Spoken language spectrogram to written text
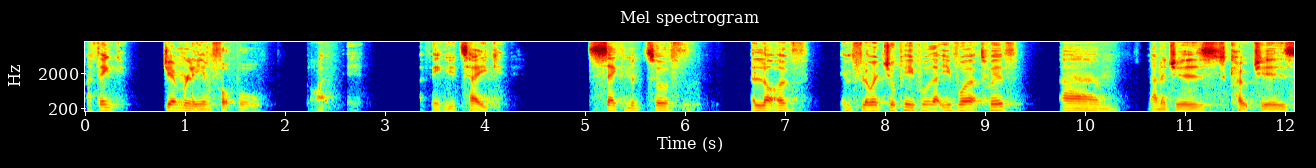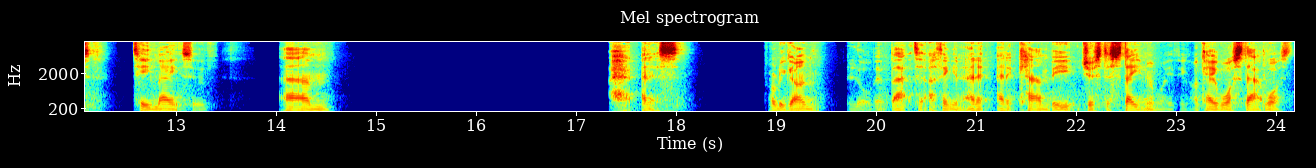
I think generally in football, like I think you take segments of a lot of influential people that you've worked with, um, managers, coaches, teammates of, um, and it's probably going a little bit back to I think, and it, and it can be just a statement where you think, okay, what's that? What's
